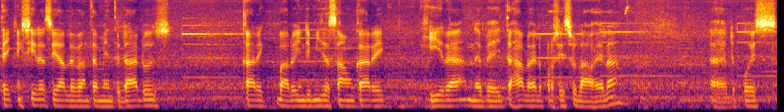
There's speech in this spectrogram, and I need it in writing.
técnica se levantamento de dados, caric, para indemnização, caric, gira, nebe, itahalo processo lá o. Uh, depois,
